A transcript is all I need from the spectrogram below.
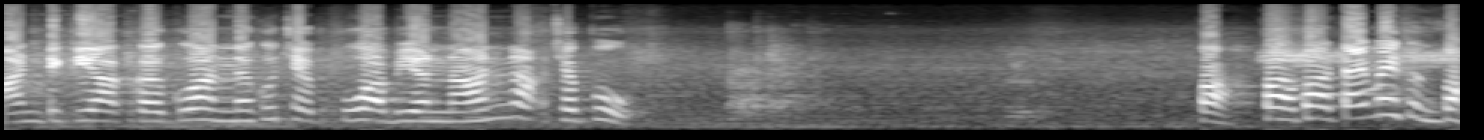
ఆంటీకి అక్కకు అన్నకు చెప్పు అభి అన్న అన్న చెప్పు. పా పా పా టైం అవుతుంది పా.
